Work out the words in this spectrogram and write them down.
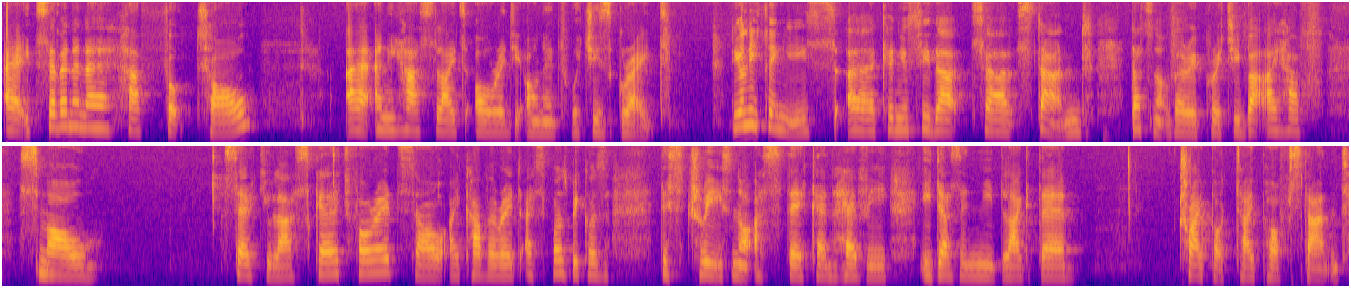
Uh, it's seven and a half foot tall uh, and it has lights already on it, which is great. The only thing is, uh, can you see that uh, stand? That's not very pretty, but I have small circular skirt for it, so I cover it. I suppose because this tree is not as thick and heavy, it doesn't need like the tripod type of stand.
